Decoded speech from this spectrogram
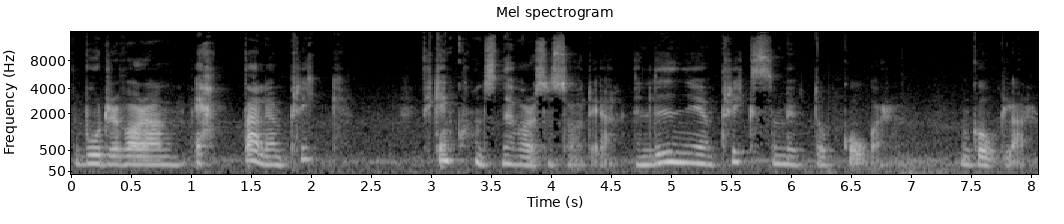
Då borde det vara en etta eller en prick. Vilken konstnär var det som sa det? En linje är en prick som är ute och går. Googlar.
